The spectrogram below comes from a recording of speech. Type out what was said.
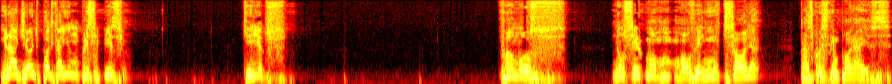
E lá adiante pode cair num precipício. Queridos, vamos não ser como uma, ovelhinha que só olha para as coisas temporais,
